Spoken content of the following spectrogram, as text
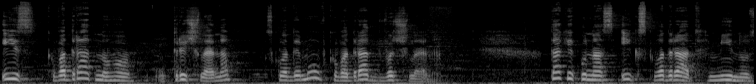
Із квадратного тричлена складемо в квадрат двочлена. Так як у нас х квадрат мінус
